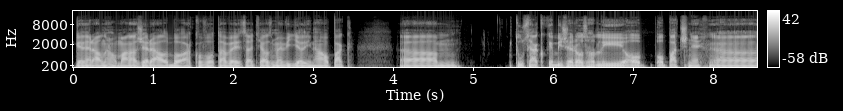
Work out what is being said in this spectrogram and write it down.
generálneho manažera, alebo ako v Otave zatiaľ sme videli naopak. Um, tu sa ako keby že rozhodli opačne uh,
